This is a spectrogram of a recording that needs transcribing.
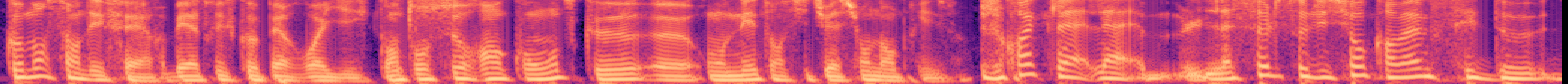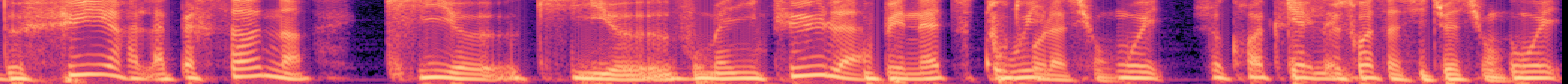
Comment s'en défaire, Béatrice Copper-Royer, quand on se rend compte que euh, on est en situation d'emprise? Je crois que la, la, la seule solution quand même, c'est de, de fuir la personne qui, euh, qui euh, vous manipule. Couper net toute Oui. relation, Oui, je crois que c'est... quelle que soit sa situation. Oui,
